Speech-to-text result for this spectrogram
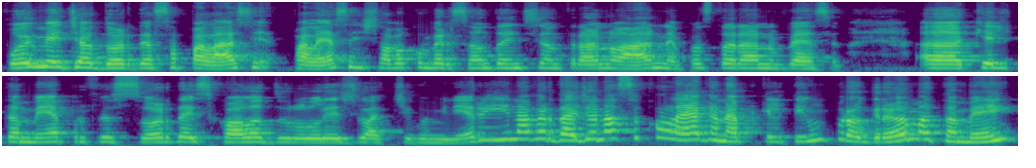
Foi mediador dessa palestra, palestra a gente estava conversando antes de entrar no ar, né, pastor Arno Bessa, uh, que ele também é professor da Escola do Legislativo Mineiro e, na verdade, é nosso colega, né, porque ele tem um programa também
